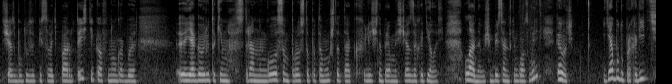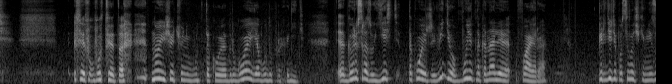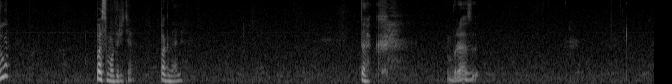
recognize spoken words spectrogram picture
вот сейчас буду записывать пару тестиков, но как бы э, я говорю таким странным голосом, просто потому что так лично прямо сейчас захотелось. Ладно, в общем, перестану таким голосом говорить. Короче, я буду проходить вот это. Ну, еще что-нибудь такое другое я буду проходить. Э, говорю сразу, есть такое же видео, будет на канале Файра. Перейдите по ссылочке внизу, посмотрите. Погнали. Так. Браз...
